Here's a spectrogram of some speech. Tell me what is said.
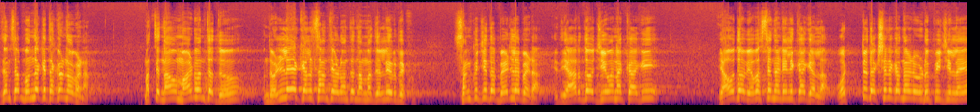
ಇದನ್ನು ಸ್ವಲ್ಪ ಮುಂದಕ್ಕೆ ತಗೊಂಡು ಹೋಗೋಣ. ಮತ್ತು ನಾವು ಮಾಡುವಂಥದ್ದು ಒಂದು ಒಳ್ಳೆಯ ಕೆಲಸ ಅಂತ ಹೇಳುವಂಥ ನಮ್ಮದಲ್ಲಿ ಇರಬೇಕು. ಸಂಕುಚಿತ ಬೇಡಲೇ ಬೇಡ. ಇದು ಯಾರ್ದೋ ಜೀವನಕ್ಕಾಗಿ, ಯಾವುದೋ ವ್ಯವಸ್ಥೆ ನಡೀಲಿಕ್ಕಾಗಿ ಅಲ್ಲ. ಒಟ್ಟು ದಕ್ಷಿಣ ಕನ್ನಡ, ಉಡುಪಿ ಜಿಲ್ಲೆಯ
